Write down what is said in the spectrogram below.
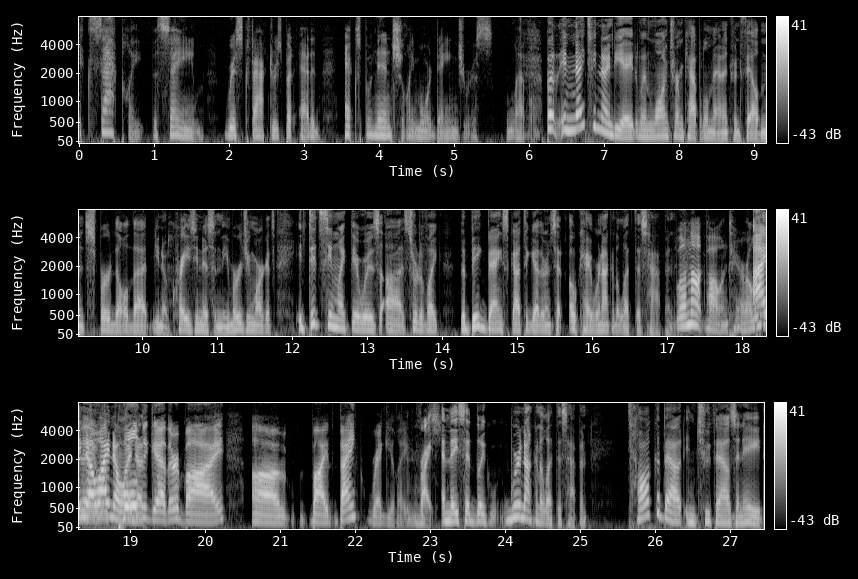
exactly the same risk factors, but at an exponentially more dangerous level. But in 1998, when long-term capital management failed and it spurred all that you know craziness in the emerging markets, it did seem like there was uh, sort of like the big banks got together and said, "Okay, we're not going to let this happen." Well, not voluntarily. I They know, were I know, I Pulled know. together by um, by bank regulators. Right. And they said, like, we're not going to let this happen. Talk about in 2008,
